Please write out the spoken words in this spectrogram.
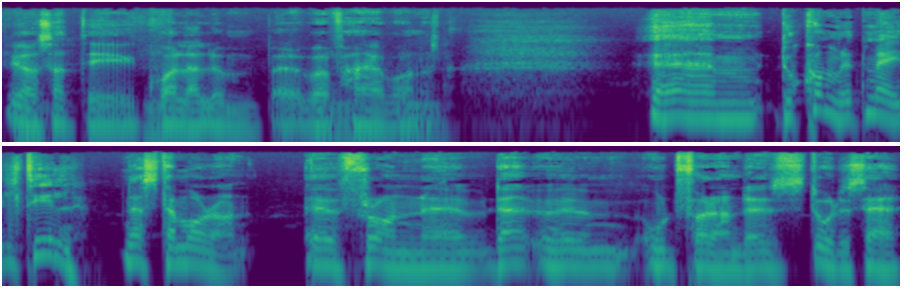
Jag satt i Kuala Lumpur, var fan jag var någonstans. Ehm, då kommer ett mejl till nästa morgon. eh, Från eh, den, eh, ordförande står det så här.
